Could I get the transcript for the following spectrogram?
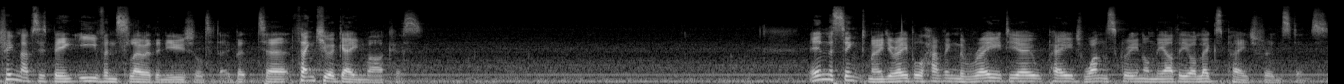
Streamlabs is being even slower than usual today, but uh, thank you again, Marcus. In the synced mode, you're able having the radio page one screen on the other, your legs page, for instance.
